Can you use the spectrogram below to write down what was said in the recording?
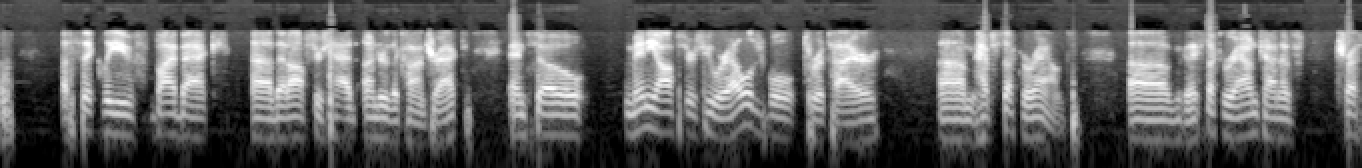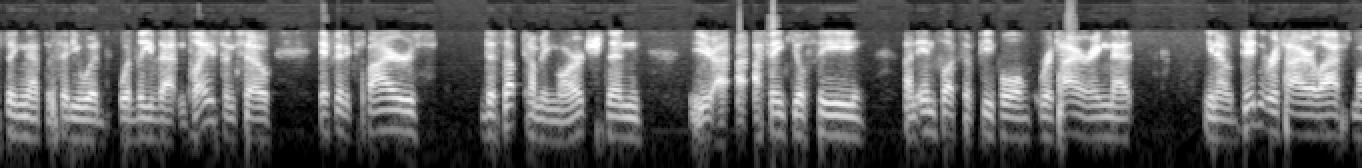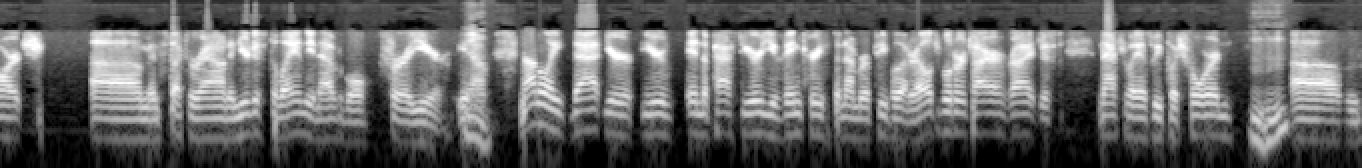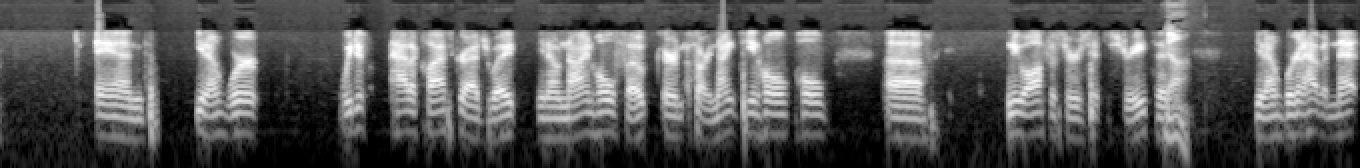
a sick leave buyback uh, that officers had under the contract, and so many officers who were eligible to retire um, have stuck around. Um, they stuck around, kind of trusting that the city would would leave that in place, and so if it expires this upcoming March, then you, I, I think you'll see an influx of people retiring that you know didn't retire last March um, and stuck around, and you're just delaying the inevitable for a year. You Yeah. know, not only that, you're you're in the past year you've increased the number of people that are eligible to retire, right? Just naturally as we push forward, Mm-hmm. um, and you know we're we just had a class graduate, you know, nine whole folk or sorry, nineteen whole whole uh, new officers hit the streets, and Yeah. you know we're going to have a net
